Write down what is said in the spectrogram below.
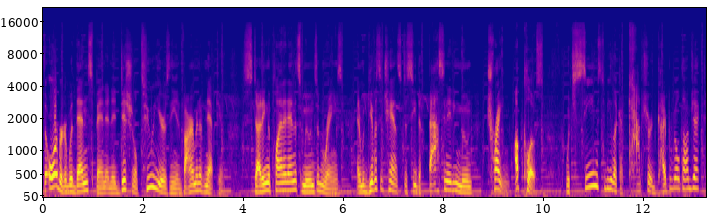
The orbiter would then spend an additional two years in the environment of Neptune, studying the planet and its moons and rings, and would give us a chance to see the fascinating moon Triton up close, which seems to be like a captured Kuiper Belt object.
